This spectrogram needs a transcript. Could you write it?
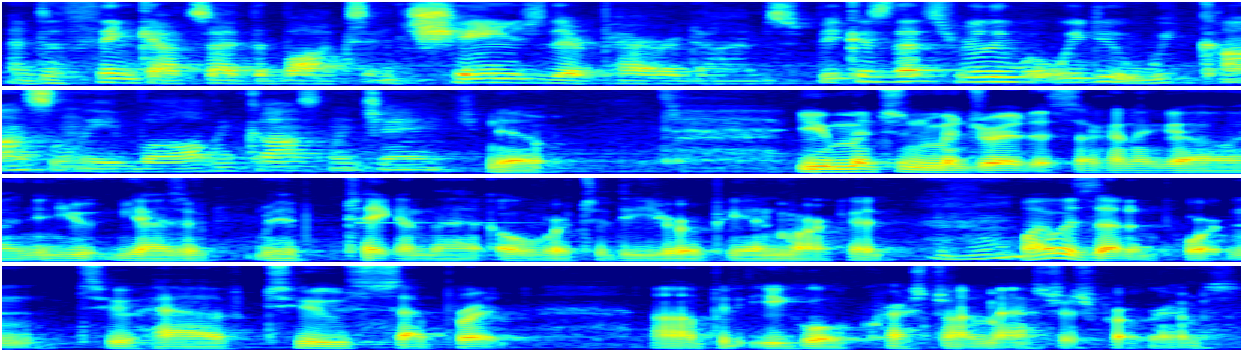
and to think outside the box and change their paradigms because that's really what we do. We constantly evolve and constantly change. Yeah. You mentioned Madrid a second ago, and you, you guys have, have taken that over to the European market. Mm-hmm. Why was that important to have two separate uh, but equal Crestron Masters programs?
